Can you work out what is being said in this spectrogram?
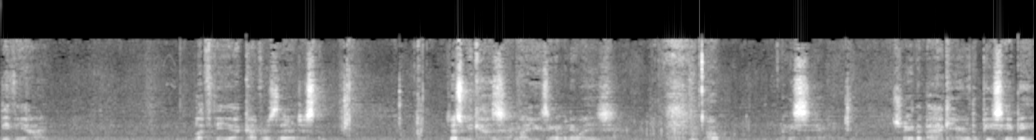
DVI. Left the uh, covers there just just because I'm not using them anyways. Oh, let me see. Show you the back here of the PCB.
